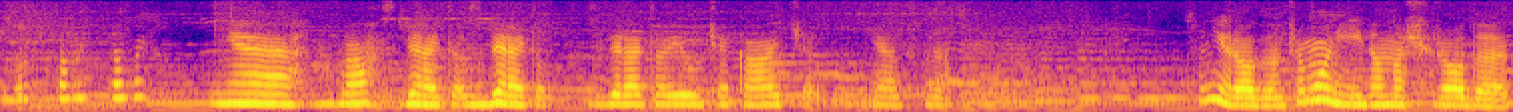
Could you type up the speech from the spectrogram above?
Dobra, dawaj, dawaj. Nie, dobra, zbieraj to, zbieraj to, zbieraj to i uciekajcie. Nie, nie. Co oni robią? Czemu oni idą na środek?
